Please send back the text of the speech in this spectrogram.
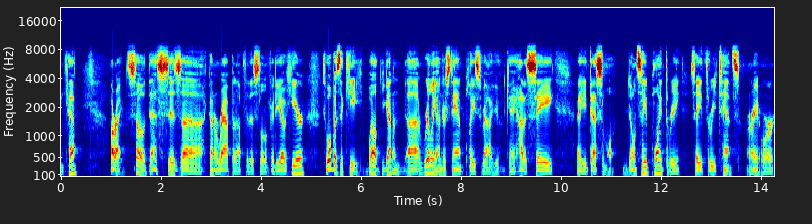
okay? All right, so this is uh, going to wrap it up for this little video here. So what was the key? Well, you got to uh, really understand place value, okay, how to say a decimal. Don't say 0.3, say 3 tenths, all right, or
